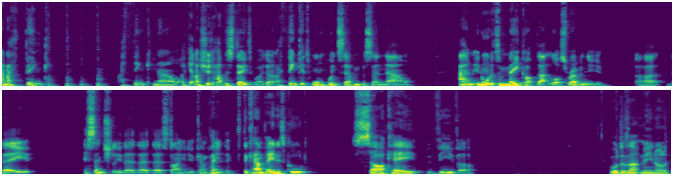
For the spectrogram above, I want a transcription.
and I think, I think now again I should have this data, but I don't. I think it's one point seven percent now, and in order to make up that lost revenue, uh, they essentially they're, they're they're starting a new campaign. The, the campaign is called Sake Viva. What does that mean, Ollie?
